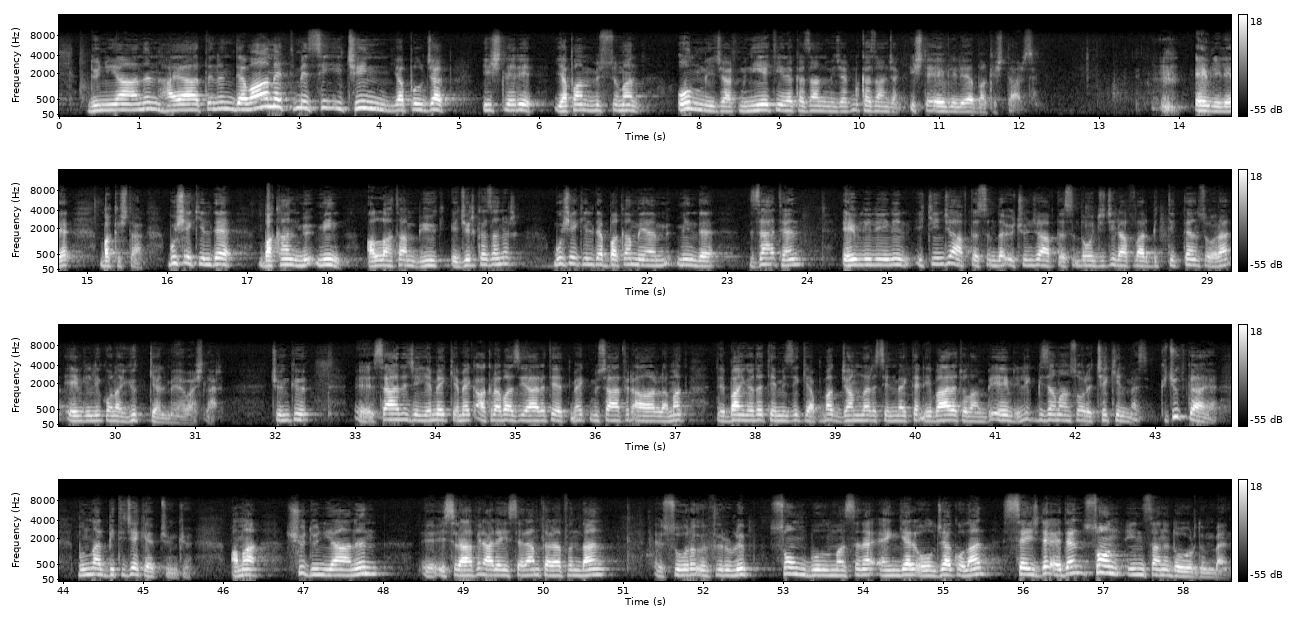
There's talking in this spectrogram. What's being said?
dünyanın hayatının devam etmesi için yapılacak işleri yapan Müslüman olmayacak mı? Niyetiyle kazanmayacak mı? Kazanacak. İşte evliliğe bakış tarzı. evliliğe bakışlar. Bu şekilde bakan mümin Allah'tan büyük ecir kazanır. Bu şekilde bakamayan mümin de zaten evliliğinin ikinci haftasında, üçüncü haftasında o cici laflar bittikten sonra evlilik ona yük gelmeye başlar. Çünkü e, sadece yemek yemek, akraba ziyareti etmek, misafir ağırlamak, e, banyoda temizlik yapmak, camları silmekten ibaret olan bir evlilik bir zaman sonra çekilmez. Küçük gaye. Bunlar bitecek hep çünkü. Ama şu dünyanın e, İsrafil aleyhisselam tarafından e, sura üfürülüp son bulmasına engel olacak olan secde eden son insanı doğurdum ben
